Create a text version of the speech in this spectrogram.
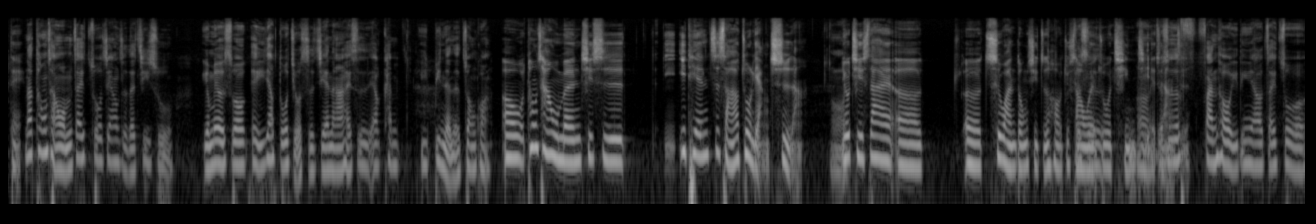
对。那通常我们在做这样子的技术，有没有说，哎、欸，要多久时间啊？还是要看一病人的状况？哦，通常我们其实一一天至少要做两次啊，哦、尤其是在呃。呃，吃完东西之后就稍微做清洁，这样子。就是饭、嗯就是、后一定要再做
